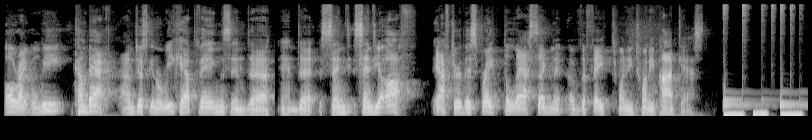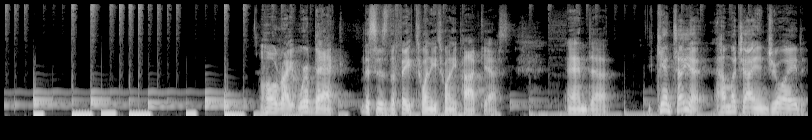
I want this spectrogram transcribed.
All right, when we come back, I'm just going to recap things and uh, and uh, send send you off after this break, the last segment of the Faith 2020 podcast. All right, we're back. This is the Faith 2020 podcast. And uh, can't tell you how much I enjoyed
